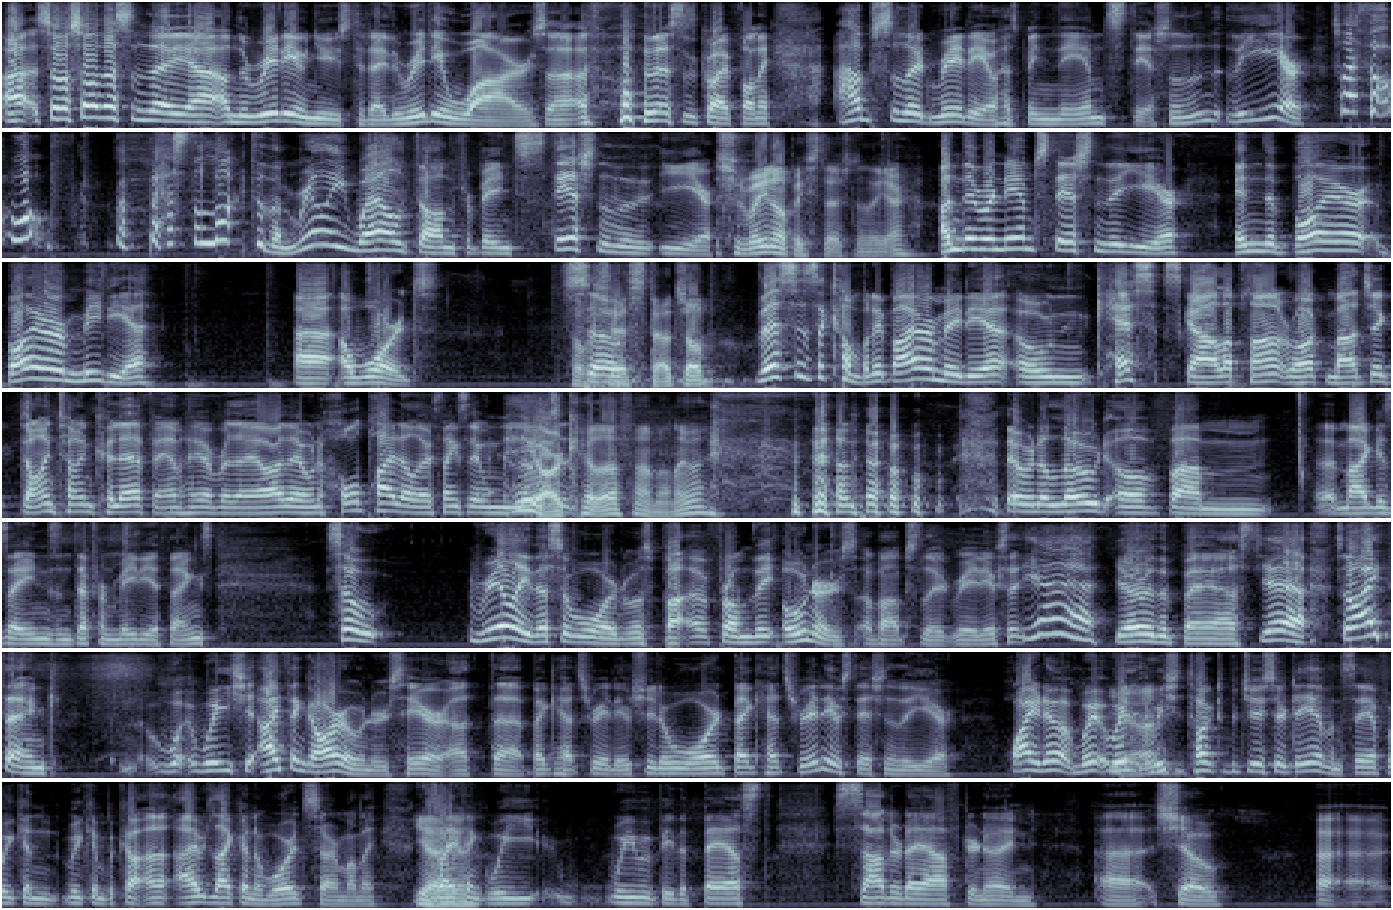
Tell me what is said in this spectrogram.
Uh, so I saw this on the uh, on the radio news today, the Radio Wires. Uh, this is quite funny. Absolute Radio has been named Station of the Year. So I thought, well, best of luck to them. Really well done for being Station of the Year. Should we not be station of the year? And they were named Station of the Year in the Boyer Boyer Media uh, Awards. So, So- so a stud job. This is a company, our Media, own Kiss, Scala, Planet Rock, Magic, Downtown Cool FM, whoever they are. They own a whole pile of other things. They own they are of- Kill FM anyway? I know. They own a load of um, uh, magazines and different media things. So, really, this award was ba- from the owners of Absolute Radio. Said, "Yeah, you're the best." Yeah. So I think we should. I think our owners here at uh, Big Hits Radio should award Big Hits Radio Station of the Year. Why not? We, we, Yeah. we should talk to producer Dave and see if we can we can become. Uh, I would like an awards ceremony because Yeah, I yeah. think we we would be the best Saturday afternoon uh, show uh, uh,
